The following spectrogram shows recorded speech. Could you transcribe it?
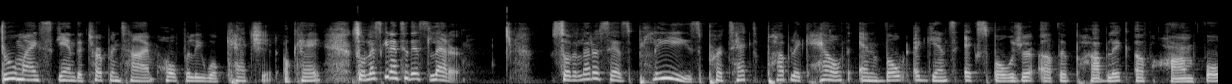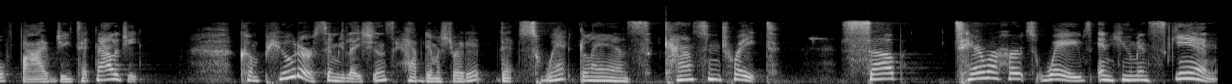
through my skin, the turpentine hopefully will catch it. Okay. So let's get into this letter. So the letter says, please protect public health and vote against exposure of the public of harmful 5G technology. Computer simulations have demonstrated that sweat glands concentrate sub terahertz waves in human skin.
